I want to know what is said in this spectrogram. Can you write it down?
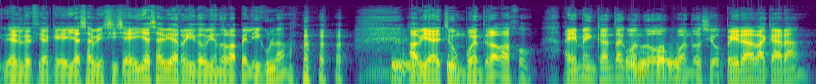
él decía que ella sabía, si ella se había reído viendo la película, había hecho un buen trabajo. A mí me encanta cuando, cuando se opera la cara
